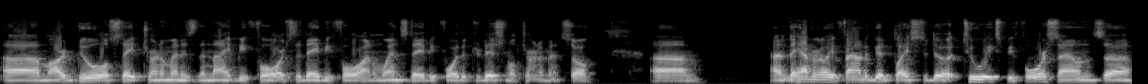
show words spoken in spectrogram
um, our dual state tournament is the night before. It's the day before on Wednesday before the traditional tournament. So, um, they haven't really found a good place to do it. Two weeks before sounds uh,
